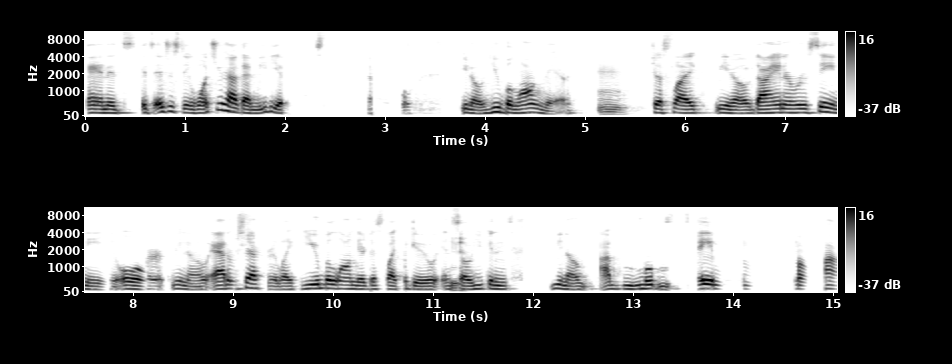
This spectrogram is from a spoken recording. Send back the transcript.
And it's it's interesting once you have that media you know, you belong there. Mm. Just like, you know, Dianna Russini or, you know, Adam Schefter, like you belong there just like we do. And so you can, you know, I move made my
